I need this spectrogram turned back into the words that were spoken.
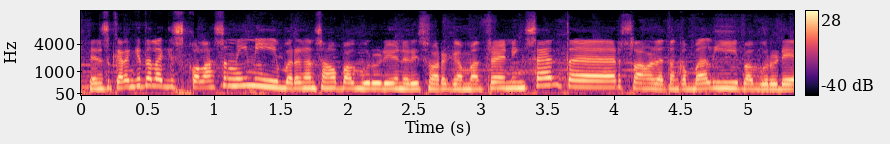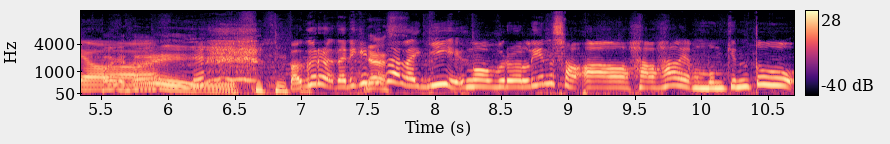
Dan sekarang kita lagi sekolah seni nih Barengan sama Pak Guru Deon dari Suara Gama Training Center. Selamat datang kembali Pak Guru Deon. Hoi, hoi. Pak Guru tadi Yes. kita lagi ngobrolin soal hal-hal yang mungkin tuh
